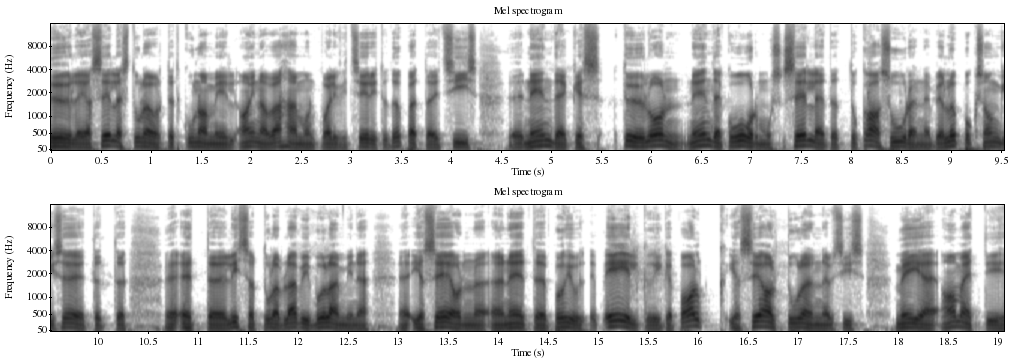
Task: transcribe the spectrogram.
tööle ja sellest tulenevalt, et kuna meil aina vähem on kvalifitseeritud õpetajaid, siis nende, kes tööl on, nende koormus selle tõttu ka suureneb ja lõpuks ongi see, et, et, et lihtsalt tuleb läbipõlemine ja see on need põhjus, eelkõige palk ja sealt tulenev siis meie ameti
